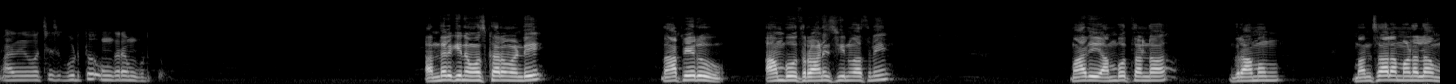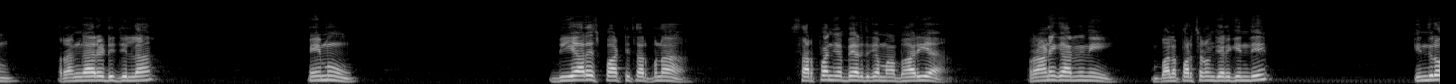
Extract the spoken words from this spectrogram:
మాది వచ్చేసి గుర్తు ఉంగరం గుర్తు అందరికీ నమస్కారం అండి. నా పేరు ఆంబోత్ రాణి శ్రీనివాస్ని. మాది అంబోత్తండ గ్రామం మంచాల మండలం రంగారెడ్డి జిల్లా. మేము బీఆర్ఎస్ పార్టీ తరపున సర్పంచ్ అభ్యర్థిగా మా భార్య రాణి గారిని బలపరచడం జరిగింది. ఇందులో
